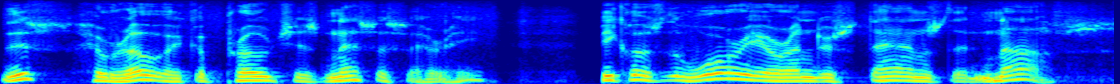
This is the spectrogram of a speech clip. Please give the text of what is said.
This heroic approach is necessary because the warrior understands that nafs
